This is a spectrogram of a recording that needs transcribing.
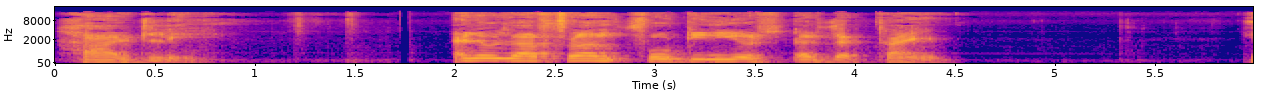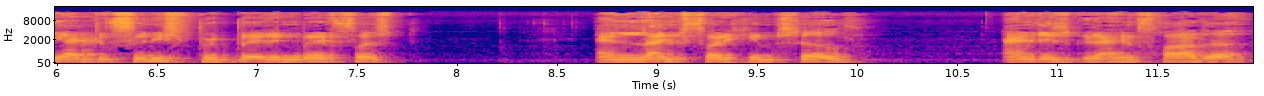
hardly. And it was after all 14 years at that time. He had to finish preparing breakfast and lunch for himself and his grandfather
